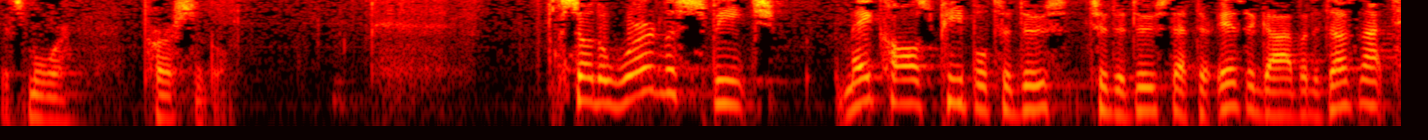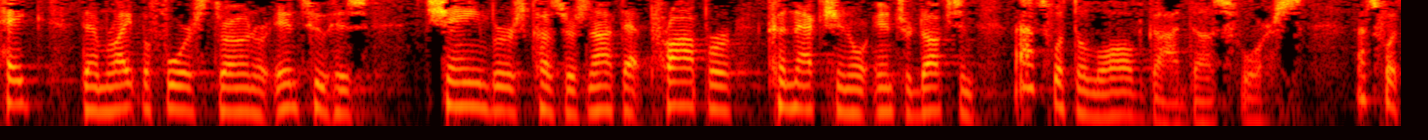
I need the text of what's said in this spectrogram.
It's more personal. So the wordless speech may cause people to deduce, to deduce that there is a God, but it does not take them right before his throne or into his chambers because there's not that proper connection or introduction. That's what the law of God does for us. That's what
